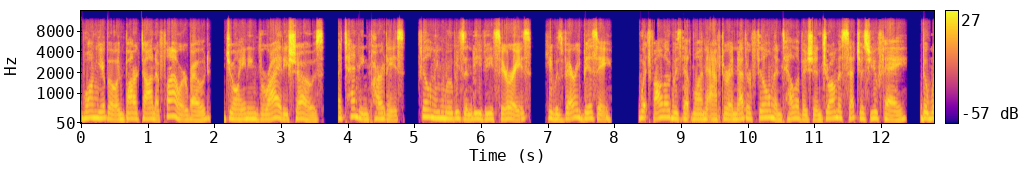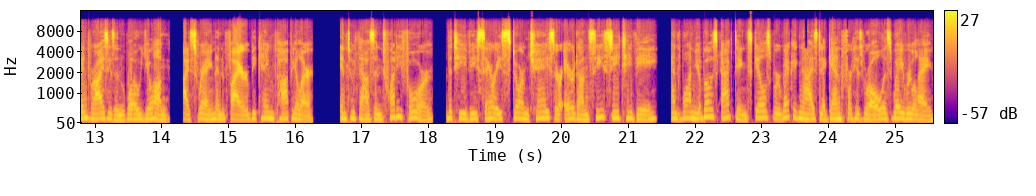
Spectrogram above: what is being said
Wang Yibo embarked on a flower road, joining variety shows, attending parties, filming movies and TV series, he was very busy. What followed was that one after another film and television dramas such as Yufei, The Wind Rises and Wo Young, Ice Rain and Fire became popular. In 2024, the TV series Storm Chaser aired on CCTV, and Wang Yibo's acting skills were recognized again for his role as Wei Ruolai.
